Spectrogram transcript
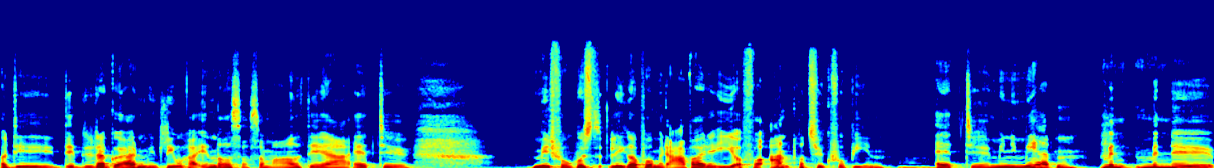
Og det, det er det, der gør, at mit liv har ændret sig så meget. Det er, at øh, mit fokus ligger på mit arbejde i at forandre tykfobien. Mm. At øh, minimere den. Men, men øh,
